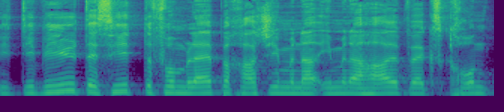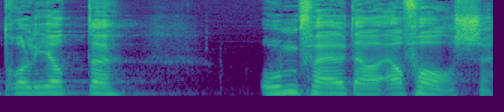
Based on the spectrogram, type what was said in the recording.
die, die wilde Seite vom Leben kannst in einem, in einem halbwegs kontrollierten Umfeld er, erforschen.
